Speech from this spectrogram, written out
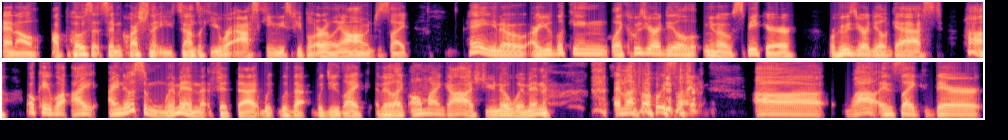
and i'll i'll pose that same question that you sounds like you were asking these people early on which is like hey you know are you looking like who's your ideal you know speaker or who's your ideal guest? Huh okay well i i know some women that fit that. Would, would that would you like? And they're like oh my gosh you know women and I'm always like, uh, wow. And it's like there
